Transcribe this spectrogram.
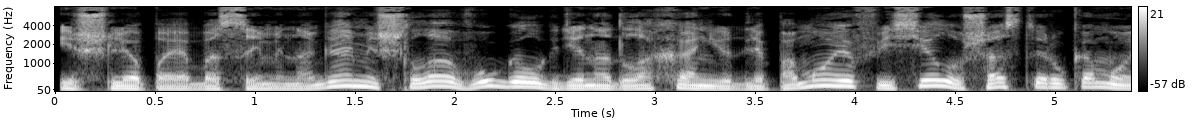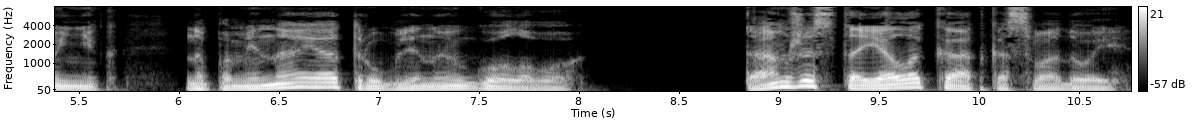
и, шлепая босыми ногами, шла в угол, где над лоханью для помоев висел ушастый рукомойник, напоминая отрубленную голову. Там же стояла катка с водой.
